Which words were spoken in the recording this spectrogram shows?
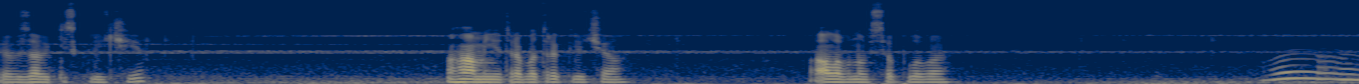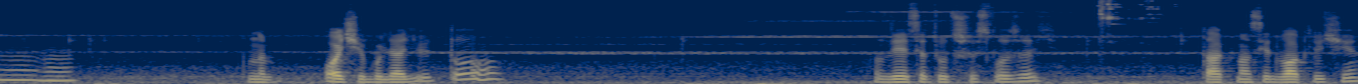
я взяв якісь ключі. Ага, мені треба три ключа. Але воно все пливе. Ага. Очі болять від того. Здається, тут щось лежить. Так, у нас є два ключі.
